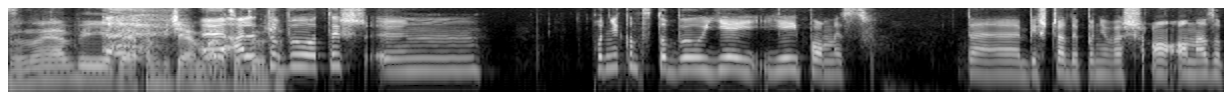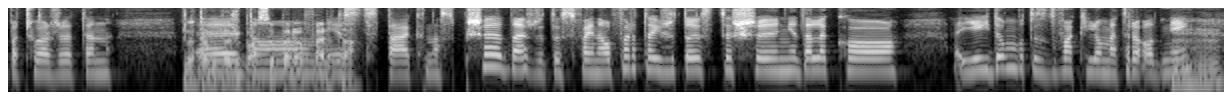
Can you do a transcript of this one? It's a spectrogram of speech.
No ja widzę, ja tam widziałem E, bardzo Ale dużo. to było też ym, poniekąd to był jej, jej pomysł. Te Bieszczady, ponieważ ona zobaczyła, że ten No tam e, też była super oferta. Jest tak na sprzedaż, że to jest fajna oferta i że to jest też e, niedaleko jej domu, bo to jest dwa kilometry od niej, Mhm.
